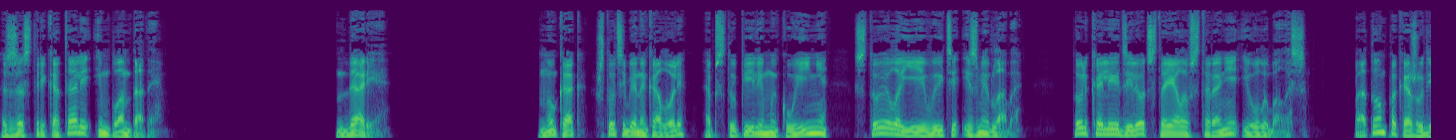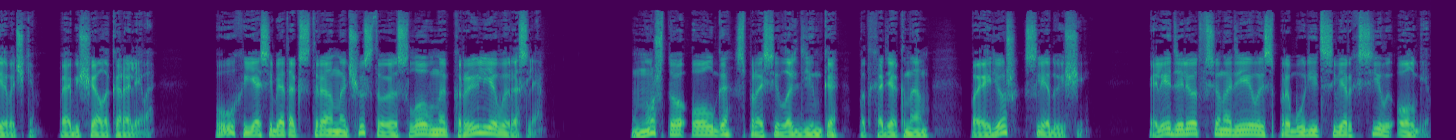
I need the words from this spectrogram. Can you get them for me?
застрекотали имплантаты. Дарья. «Ну как, что тебе накололи?» Обступили мы Куинни, стоило ей выйти из медлаба. Только леди Лед стояла в стороне и улыбалась. «Потом покажу девочке», — пообещала королева. «Ух, я себя так странно чувствую, словно крылья выросли». «Ну что, Олга?» — спросила Альдинка, подходя к нам. «Пойдешь следующий?» Леди Лед все надеялась пробудить сверхсилы Олги.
